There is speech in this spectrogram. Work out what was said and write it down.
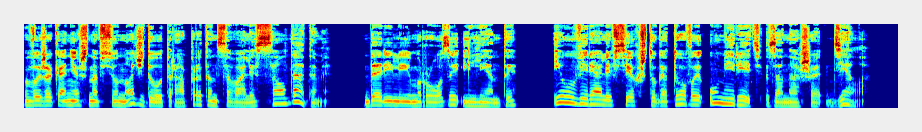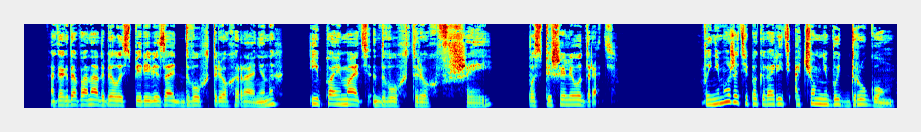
«Вы же, конечно, всю ночь до утра протанцевали с солдатами, дарили им розы и ленты и уверяли всех, что готовы умереть за наше дело. А когда понадобилось перевязать двух-трех раненых и поймать двух-трех в шей, поспешили удрать. Вы не можете поговорить о чем-нибудь другом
